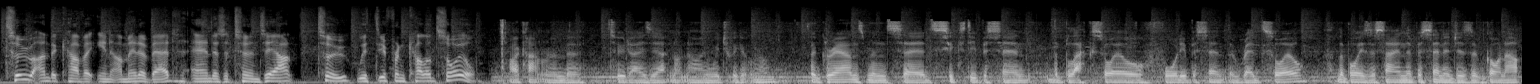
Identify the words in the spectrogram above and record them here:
Two undercover in Ahmedabad, and as it turns out, two with different coloured soil. I can't remember two days out not knowing which wicket we're on. The groundsman said 60% the black soil, 40% the red soil. The boys are saying the percentages have gone up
